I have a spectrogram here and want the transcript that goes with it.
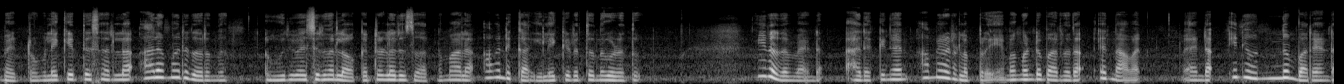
ബെഡ്റൂമിലേക്ക് എത്തിയ സർല അലമാര തുറന്ന് ഊരി വെച്ചിരുന്ന ലോക്കറ്റുള്ളൊരു സ്വർണമാല അവന്റെ കയ്യിലേക്ക് എടുത്തെന്ന് കൊടുത്തു. ഇതൊന്നും വേണ്ട അതൊക്കെ ഞാൻ അമ്മയോടുള്ള പ്രേമം കൊണ്ട് പറഞ്ഞതാ എന്നവൻ വേണ്ട ഇനി ഒന്നും പറയണ്ട.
